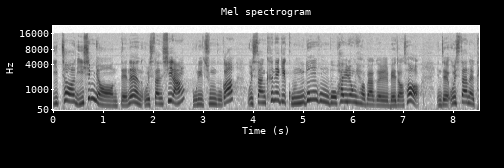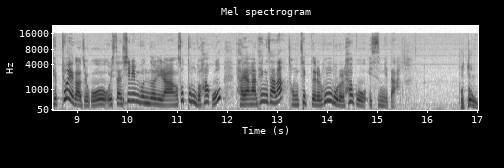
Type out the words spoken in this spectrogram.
2020년 때는 울산시랑 우리 중구가 울산 큰애기 공동 홍보 활용 협약을 맺어서 이제 울산을 대표해 가지고 울산 시민분들이랑 소통도 하고 다양한 행사나 정책들을 홍보를 하고 있습니다. 보통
